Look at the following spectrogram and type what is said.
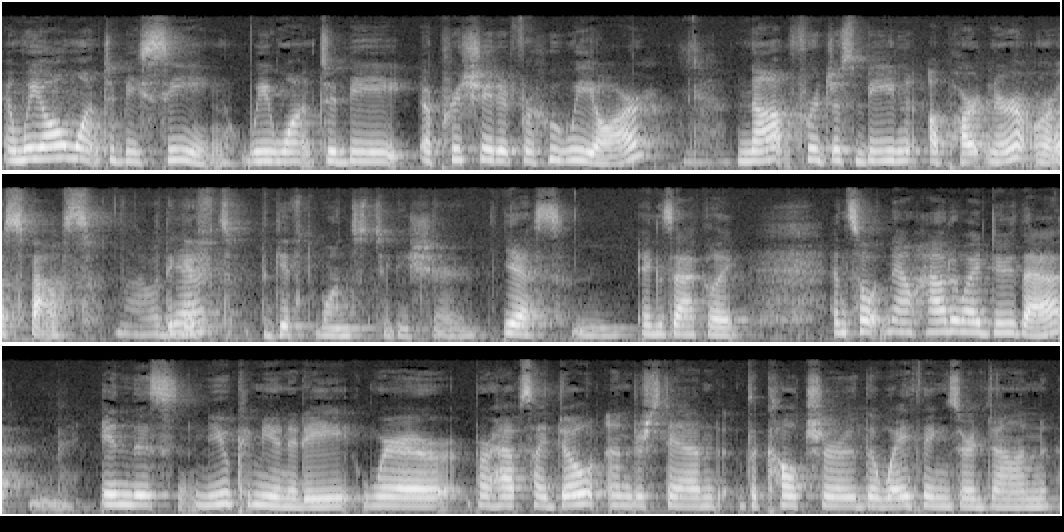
And we all want to be seen. We want to be appreciated for who we are, not for just being a partner or a spouse. No, the Yeah? gift the gift wants to be shared. Yes, exactly. And so now, how do I do that in this new community where perhaps I don't understand the culture, the way things are done?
